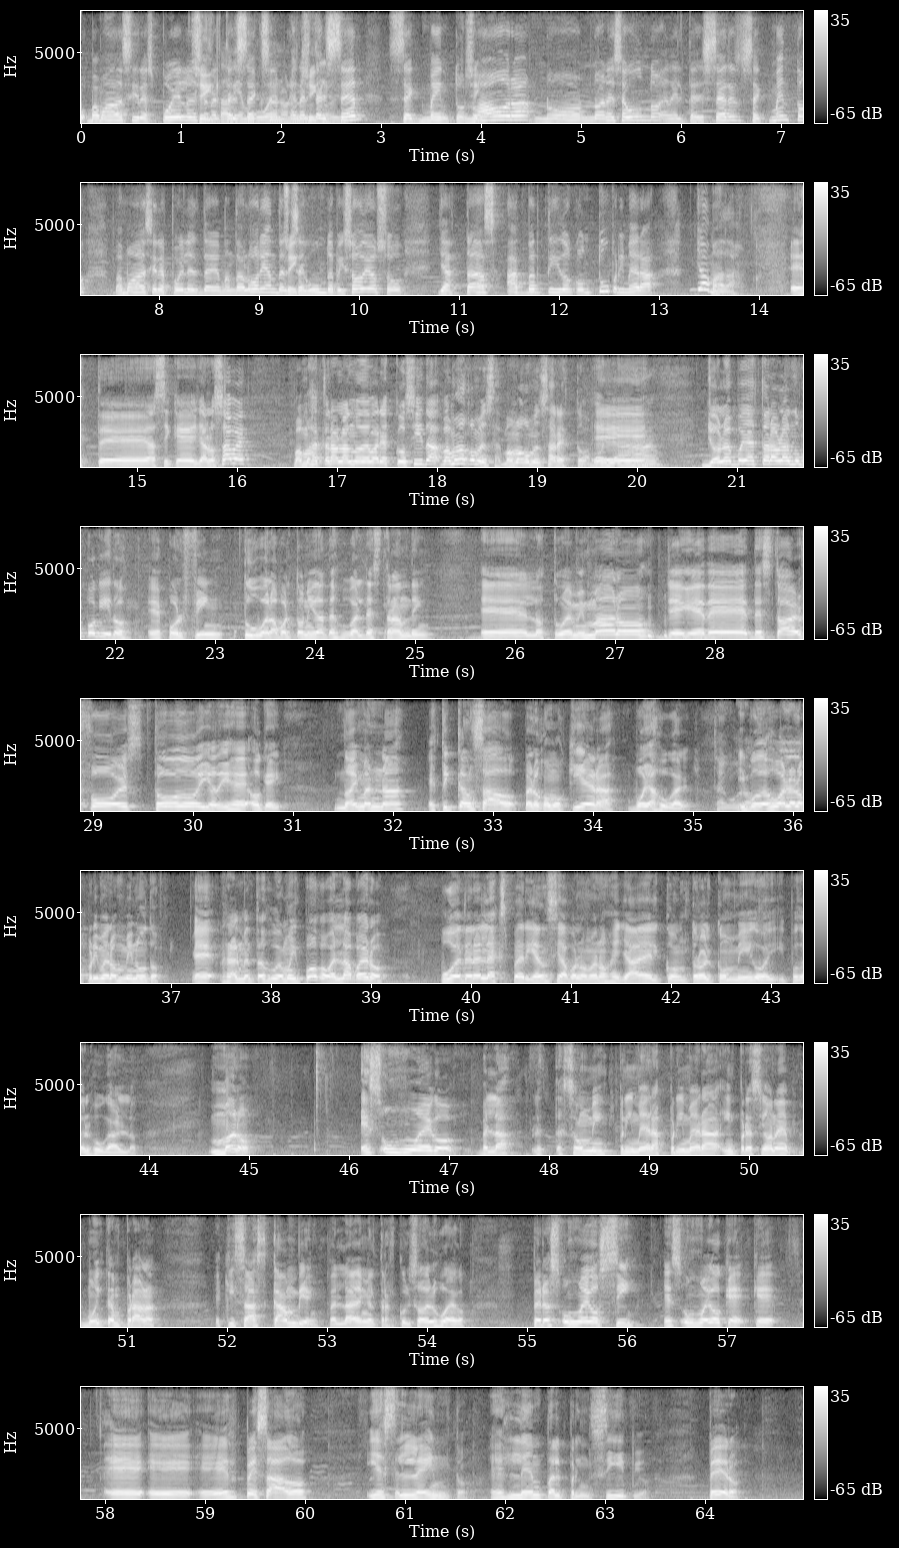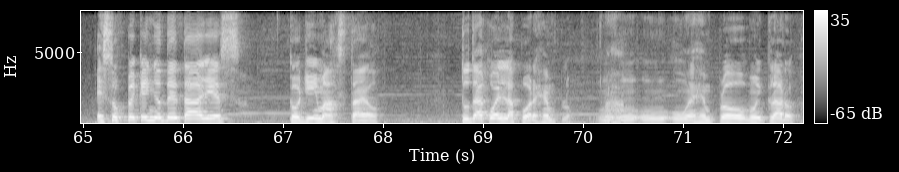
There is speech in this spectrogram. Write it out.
vamos a decir spoilers Sí. en el, tercer, bien bueno el en el Sí. tercer segmento, Sí. no ahora, no, no en el segundo, en el tercer segmento vamos a decir spoilers de Mandalorian del Sí. segundo episodio, so ya estás advertido con tu primera llamada. Este, así que ya lo sabes. Vamos a estar hablando de varias cositas. Vamos a comenzar, vamos a comenzar esto. Vamos Eh, yo les voy a estar hablando un poquito. Eh, por fin tuve la oportunidad de jugar The Stranding. Eh, los tuve en mis manos. llegué de, de Star Force, todo. Y yo dije, ok, no hay más nada. Estoy cansado, pero como quiera, voy a jugar. Seguro. Y pude jugarlo los primeros minutos. Eh, realmente jugué muy poco, ¿verdad? Pero pude tener la experiencia, por lo menos ya el control conmigo y, y poder jugarlo. Mano, es un juego, ¿verdad? Estas son mis primeras, primeras impresiones muy tempranas. Eh, quizás cambien, ¿verdad? En el transcurso del juego. Pero es un juego, sí. Es un juego que, que, eh, eh, es pesado y es lento. Es lento al principio. Pero esos pequeños detalles, Kojima style. ¿Tú te acuerdas, por ejemplo? Un, un- un ejemplo muy claro.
